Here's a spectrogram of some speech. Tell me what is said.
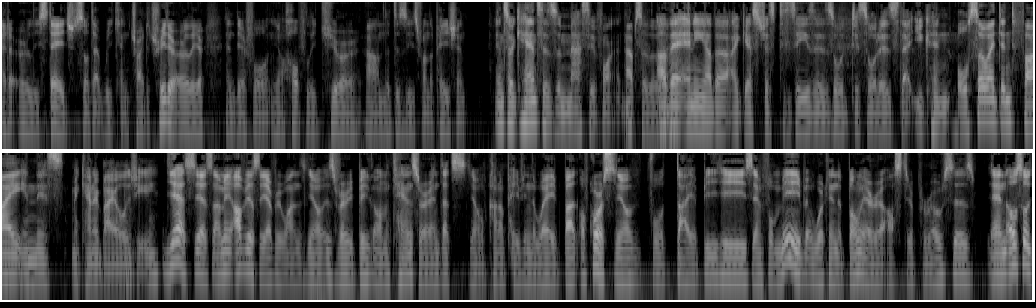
at an early stage, so that we can try to treat it earlier and therefore, you know, hopefully cure um, the disease from the patient. And so cancer is a massive one. Absolutely. Are there any other, I guess, just diseases or disorders that you can also identify in this mechanobiology? Yes, yes. I mean, obviously, everyone you know is very big on cancer, and that's you know kind of paving the way. But of course, you know, for diabetes and for me, working in the bone area, osteoporosis, and also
